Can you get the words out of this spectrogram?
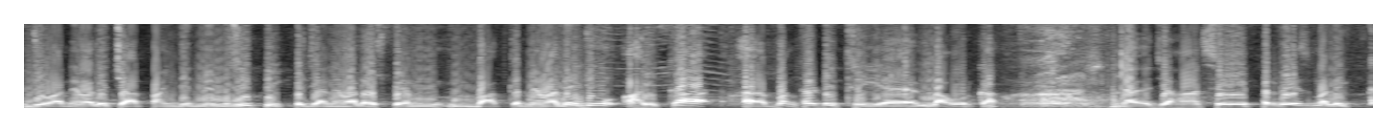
جو آنے والے چار پانچ دن میں مزید پیک پہ جانے والا، اس پہ ہم بات کرنے والے ہیں، جو حلقہ ون تھرٹی تھری ہے لاہور کا۔ جہاں سے پرویز ملک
